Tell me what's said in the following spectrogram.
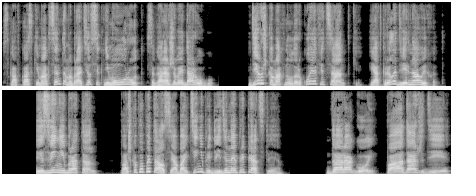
С кавказским акцентом обратился к нему урод, загораживая дорогу. Девушка махнула рукой официантке и открыла дверь на выход. «Извини, братан!» Пашка попытался обойти непредвиденное препятствие. «Дорогой, подожди!»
